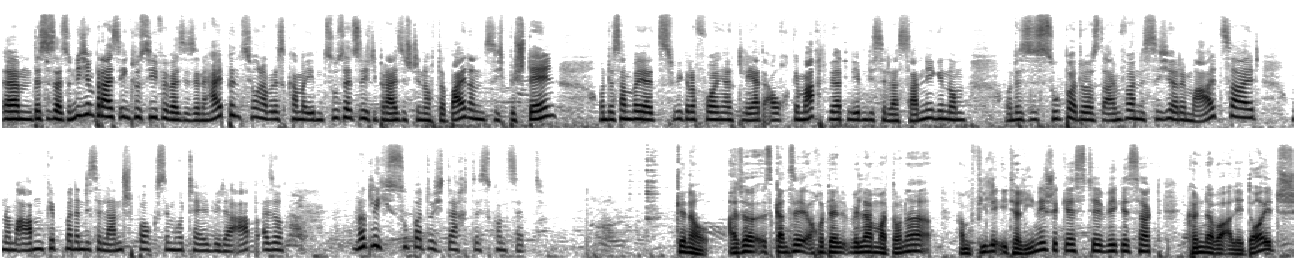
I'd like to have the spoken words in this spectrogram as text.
Ähm, das ist also nicht im Preis inklusive, weil es ist eine Halbpension, aber das kann man eben zusätzlich, die Preise stehen noch dabei, dann sich bestellen. Und das haben wir jetzt, wie gerade vorhin erklärt, auch gemacht. Wir hatten eben diese Lasagne genommen und das ist super. Du hast einfach eine sichere Mahlzeit und am Abend gibt man dann diese Lunchbox im Hotel wieder ab. Also wirklich super durchdachtes Konzept. Genau, also das ganze Hotel Villa Madonna haben viele italienische Gäste, wie gesagt, können aber alle Deutsch.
